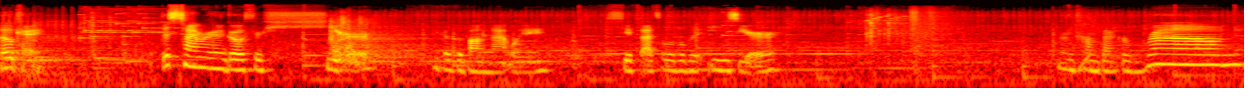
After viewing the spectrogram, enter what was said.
Okay. This time we're gonna go through here. Pick up the bomb that way. See if that's a little bit easier. And come back around.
